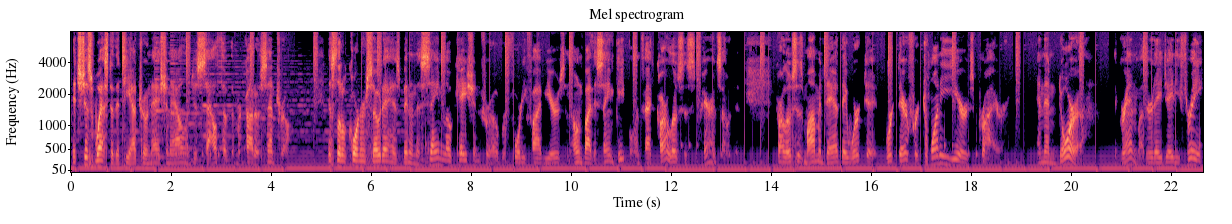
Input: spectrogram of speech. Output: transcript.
It's just west of the Teatro Nacional and just south of the Mercado Centro. This little corner soda has been in the same location for over 45 years and owned by the same people. In fact, Carlos's parents owned it. Carlos's mom and dad, they worked it, worked there for 20 years prior. And then Dora, the grandmother at age 83,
